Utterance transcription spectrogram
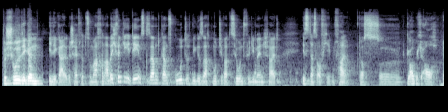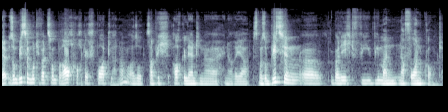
beschuldigen, illegale Geschäfte zu machen. Aber ich finde die Idee insgesamt ganz gut. Wie gesagt, Motivation für die Menschheit ist das auf jeden Fall. Das äh, glaube ich auch. So ein bisschen Motivation braucht auch der Sportler. Ne? Also das habe ich auch gelernt in der, in der Reha, dass man so ein bisschen äh, überlegt, wie, wie man nach vorn kommt.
